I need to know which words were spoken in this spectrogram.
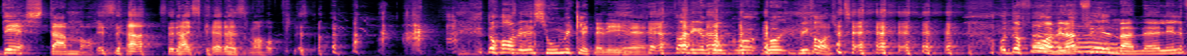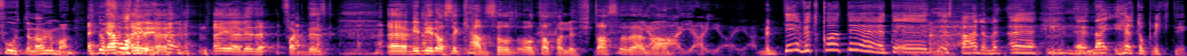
det stemmer. Så jeg så skal jeg reise meg opp, liksom. Da har vi det SoMe-klippet vi eh, Da vi kan gå, gå, gå viralt. Og da får vi den filmen eh, 'Lillefot og Langemann'. Da Ja, får da vi gjør, den. da gjør vi det, faktisk. Eh, vi blir også cancelled og tatt av lufta, så det er bra. Ja, ja, ja. ja. Men det, vet du hva, det, det, det er spennende. Men eh, nei, helt oppriktig.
